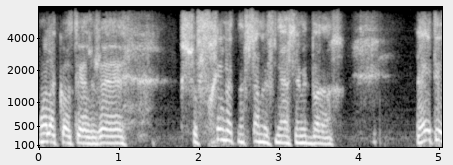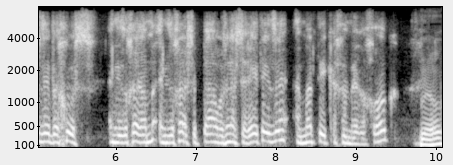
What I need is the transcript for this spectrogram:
מול הכותל ושופכים את נפשם לפני השם יתברך. ראיתי את זה בחוס. אני זוכר, אני זוכר שפעם ראשונה שראיתי את זה, עמדתי ככה מרחוק. נו.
